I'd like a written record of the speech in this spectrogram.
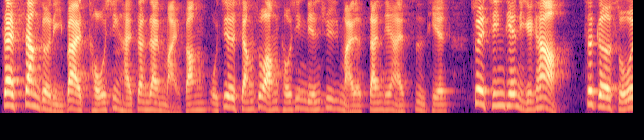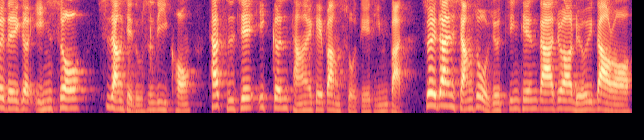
在上个礼拜投信还站在买方，我记得祥硕好像投信连续买了三天还是四天，所以今天你可以看到。这个所谓的一个营收市场解读是利空，它直接一根长 A K 棒锁跌停板，所以但翔说，我觉得今天大家就要留意到喽。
